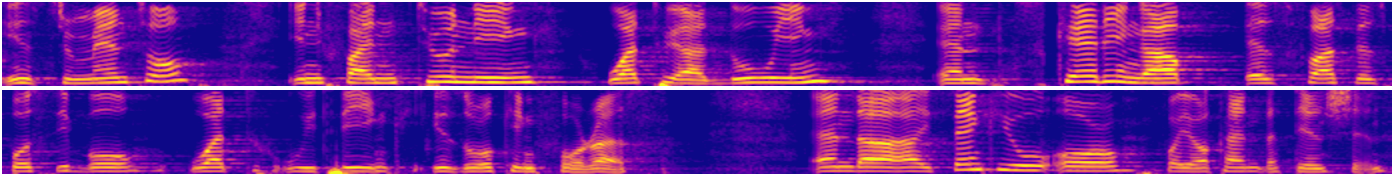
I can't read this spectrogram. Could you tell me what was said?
instrumental in fine-tuning what we are doing and scaling up as fast as possible what we think is working for us. And uh, I thank you all for your kind attention.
